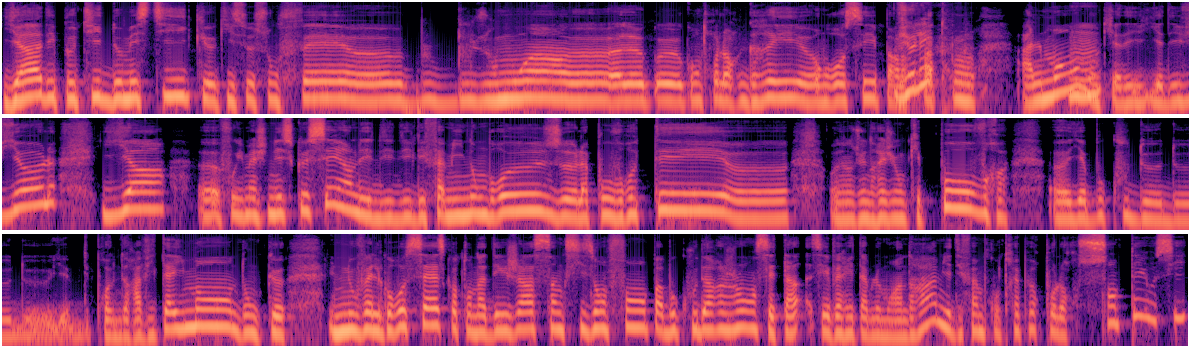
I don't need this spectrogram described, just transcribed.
Il y a des petites domestiques qui se sont fait euh, plus ou moins euh, contre leur gré engrossés par Violer. leur patron allemand. Mmh. Donc il y, a des, il y a des viols. Il y a, faut imaginer ce que c'est, hein, les, les, les, familles nombreuses, la pauvreté. On est dans une région qui est pauvre. Il y a beaucoup de, de, de, il y a des problèmes de ravitaillement. Donc euh, une nouvelle grossesse, quand on a déjà 5-6 enfants, pas beaucoup d'argent, c'est véritablement un drame. Il y a des femmes qui ont très peur pour leur santé aussi,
